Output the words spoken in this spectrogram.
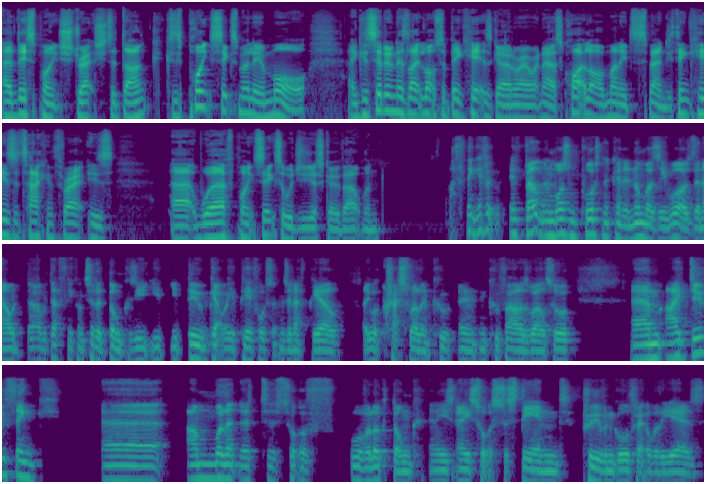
at this point stretch to Dunk because it's 0.6 million more, and considering there's like lots of big hitters going around right now, it's quite a lot of money to spend. Do you think his attacking threat is uh, worth 0.6, or would you just go Veltman? I think if it, if Veltman wasn't posting the kind of numbers he was, then I would I would definitely consider Dunk because you, you, you do get what you pay for sometimes in FPL, like with Cresswell and and, and Coufal as well. So um, I do think uh, I'm willing to, to sort of overlook Dunk and he's sort of sustained proven goal threat over the years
